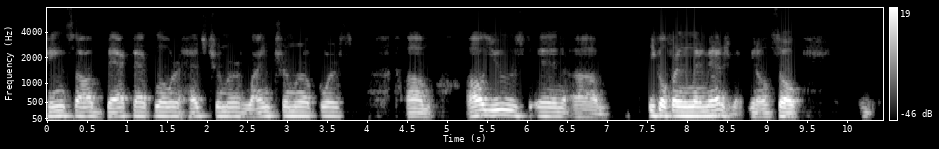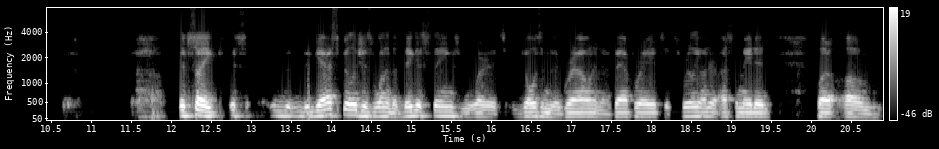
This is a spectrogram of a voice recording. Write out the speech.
chainsaw, backpack blower, hedge trimmer, line trimmer, of course. Um, all used in um, eco-friendly land management, you know, so it's like, it's, the, gas spillage is one of the biggest things where it goes into the ground and evaporates. It's really underestimated, but um,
